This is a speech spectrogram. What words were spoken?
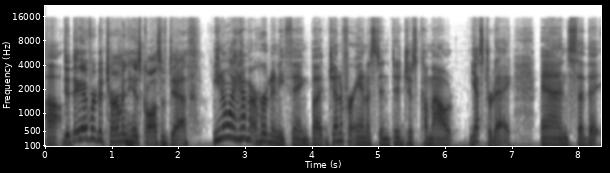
Uh, Did they ever determine his cause of death? You know, I haven't heard anything, but Jennifer Aniston did just come out yesterday and said that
